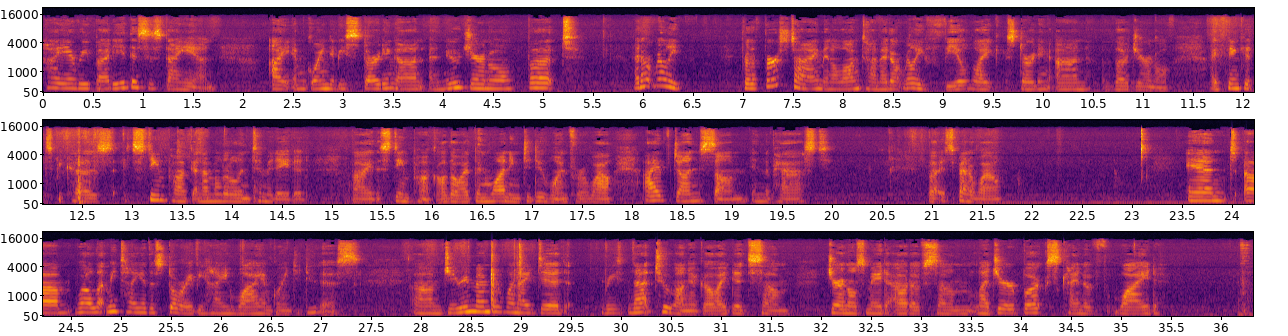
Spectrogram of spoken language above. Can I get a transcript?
Hi everybody, this is Diane. I am going to be starting on a new journal, but I don't really, for the first time in a long time, I don't really feel like starting on the journal. I think it's because it's steampunk and I'm a little intimidated by the steampunk, although I've been wanting to do one for a while. I've done some in the past, but it's been a while. And, um, well, let me tell you the story behind why I'm going to do this. Um, do you remember when I did not too long ago, I did some journals made out of some ledger books, kind of wide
